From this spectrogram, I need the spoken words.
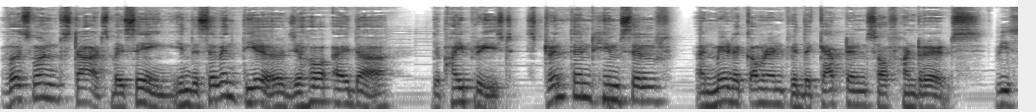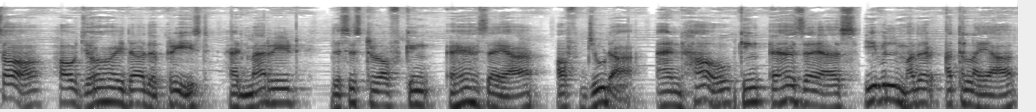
Verse 1 starts by saying, In the seventh year, Jehoiada, the high priest, strengthened himself and made a covenant with the captains of hundreds. We saw how Jehoiada the priest had married the sister of King Ahaziah of Judah, and how King Ahaziah's evil mother Athaliah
